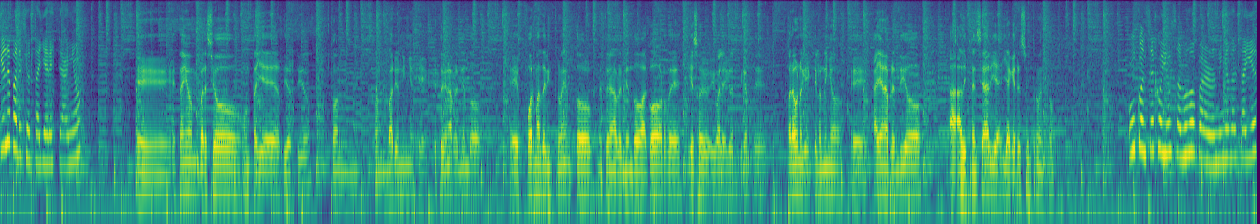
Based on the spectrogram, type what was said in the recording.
¿Qué le pareció el taller este año? Eh, este año me pareció un taller divertido con, varios niños que, que estuvieron aprendiendo eh, formas del instrumento, me estuvieron aprendiendo acordes y eso igual es gratificante para uno que, los niños eh, hayan aprendido a, diferenciar y a, querer su instrumento. Un consejo y un saludo para los niños del taller.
